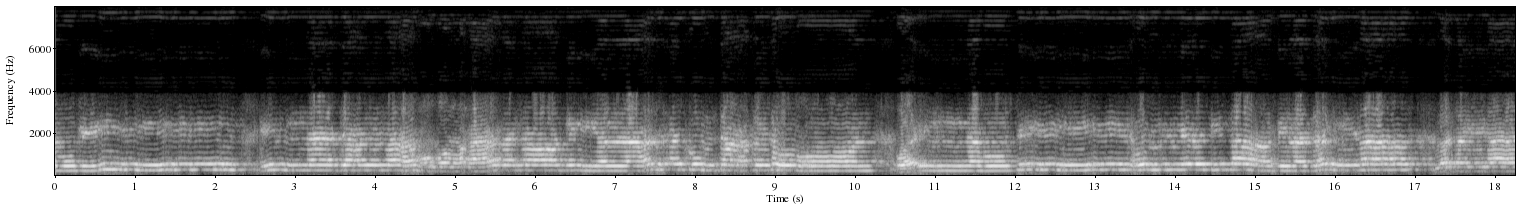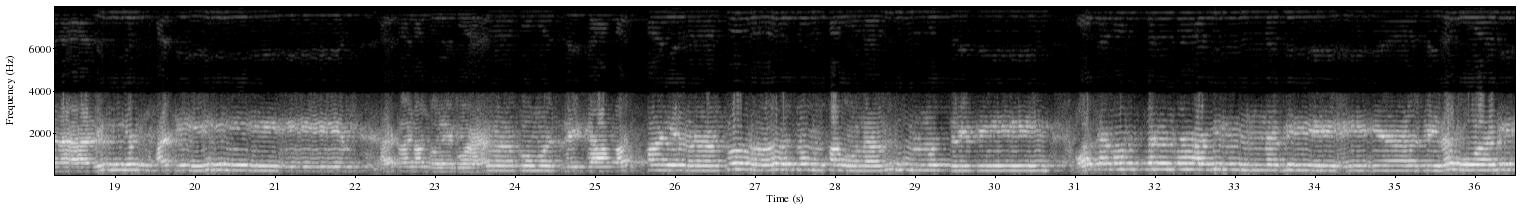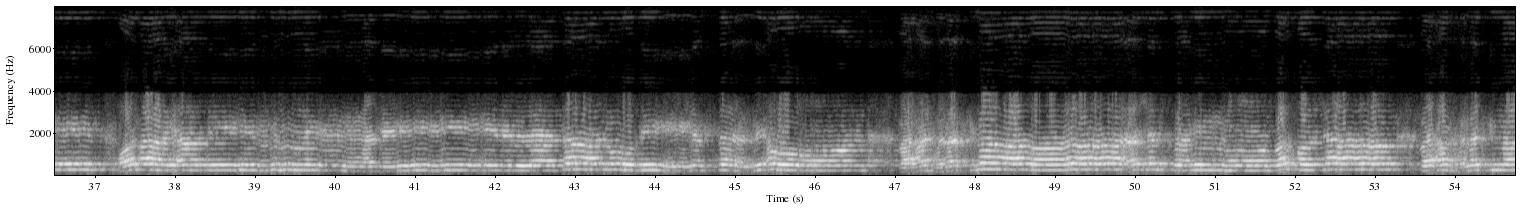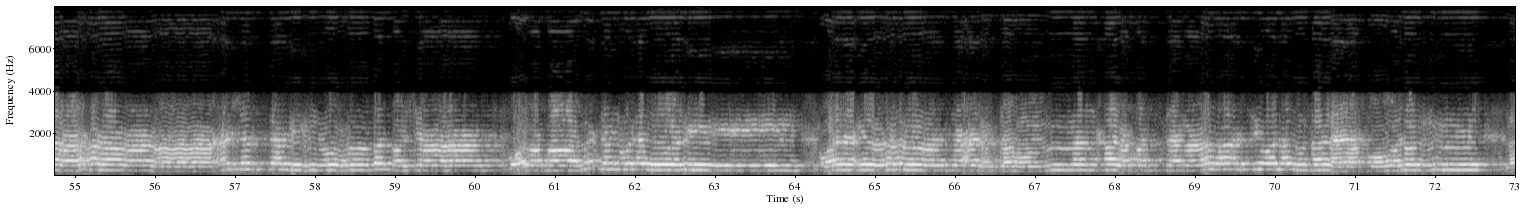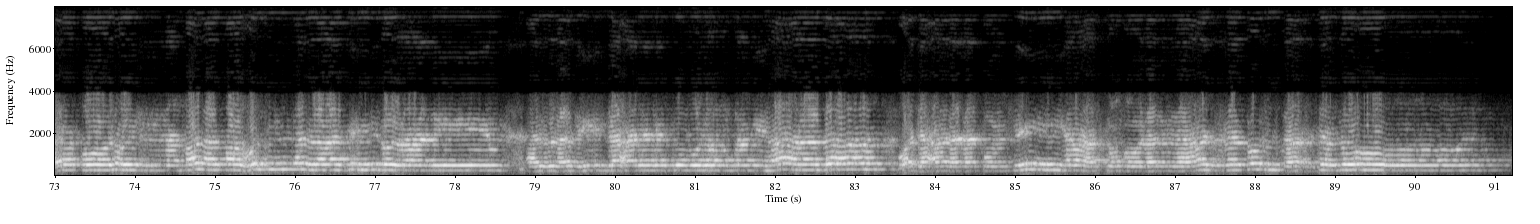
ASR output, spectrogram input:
المبين إنا جعلناه قرآنا عربيا لعلكم تعقلون. لدينا لدينا حكيم أفنضرب عنكم الذكر قطعا كنتم قوما مسرفين وكما ارسلنا من نبي في الأولين وما يأتيهم فأهلكنا أشد منهم بطشا ومضى الأولين. ولئن سألتهم من خلق السماوات والأرض ليقولن ليقولن خلقهن العزيز العليم. الذي جعل لكم الأرض بهذا وجعل لكم فيها سبلا لعلكم تهتدون.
